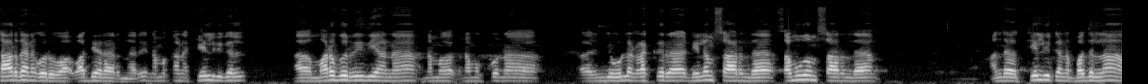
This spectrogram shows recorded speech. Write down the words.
சார் தான் எனக்கு ஒரு வா வாத்தியாராக இருந்தார். நமக்கான கேள்விகள் மரபு ரீதியான நம்ம நமக்கான இங்கே உள்ள நடக்கிற நிலம் சார்ந்த சமூகம் சார்ந்த அந்த கேள்விக்கான பதில்லாம்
